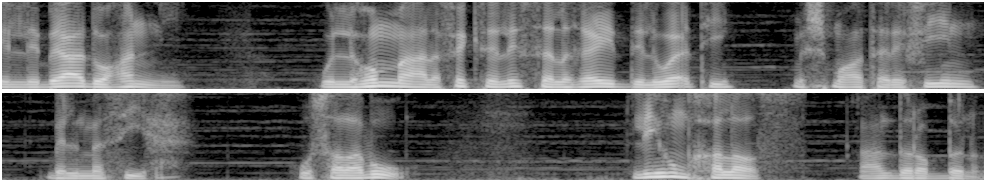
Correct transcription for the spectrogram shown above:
اللي بعدوا عني واللي هم على فكرة لسه لغاية دلوقتي مش معترفين بالمسيح وصلبوه. ليهم خلاص عند ربنا.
